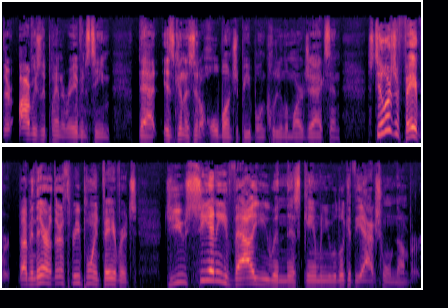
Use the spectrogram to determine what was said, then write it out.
they're obviously playing a Ravens team that is going to sit a whole bunch of people, including Lamar Jackson. Steelers are favored. I mean, they're they're three point favorites. Do you see any value in this game when you look at the actual number?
